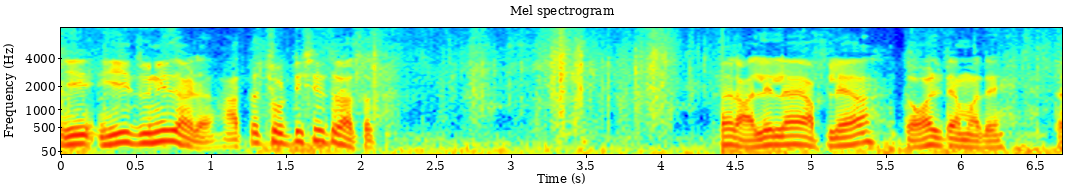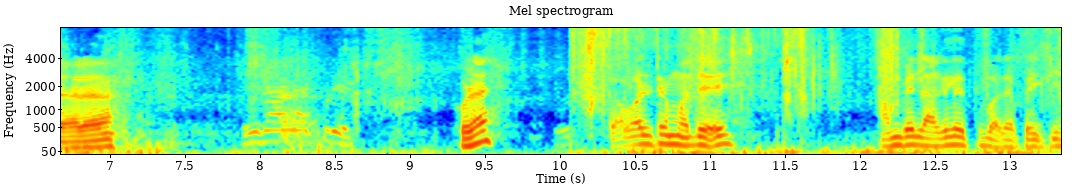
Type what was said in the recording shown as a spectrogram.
ही ही जुनी झाडं आता छोटीशीच राहतात. तर आलेलं आहे आपल्या कवालट्यामध्ये. तर पुढे कवालट्यामध्ये आंबे लागलेत बऱ्यापैकी.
